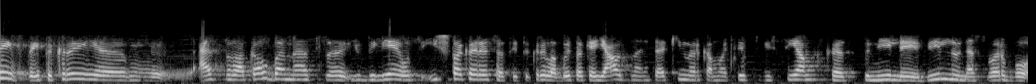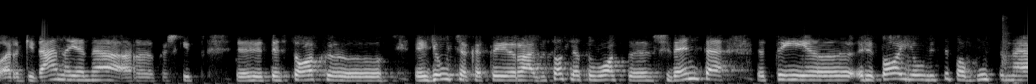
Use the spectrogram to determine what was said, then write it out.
Taip, tai tikrai esame kalbamės jubilėjaus išvakarėse, tai tikrai labai tokia jaudinanti akimirka matyti visiems, kas myli Vilnių, nesvarbu ar gyvena jame, ar kažkaip e, tiesiog e, jaučia, kad tai yra visos Lietuvos šventė. Tai e, rytoj jau visi pabūsime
